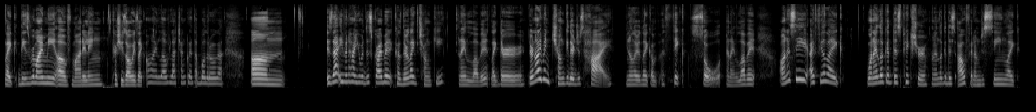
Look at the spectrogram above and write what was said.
like these remind me of Marilyn because she's always like, "Oh, I love la chancleta bodroga." Um, is that even how you would describe it? Because they're like chunky, and I love it. Like they're they're not even chunky; they're just high. You know, they're like a, a thick sole, and I love it. Honestly, I feel like when I look at this picture, when I look at this outfit, I'm just seeing like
